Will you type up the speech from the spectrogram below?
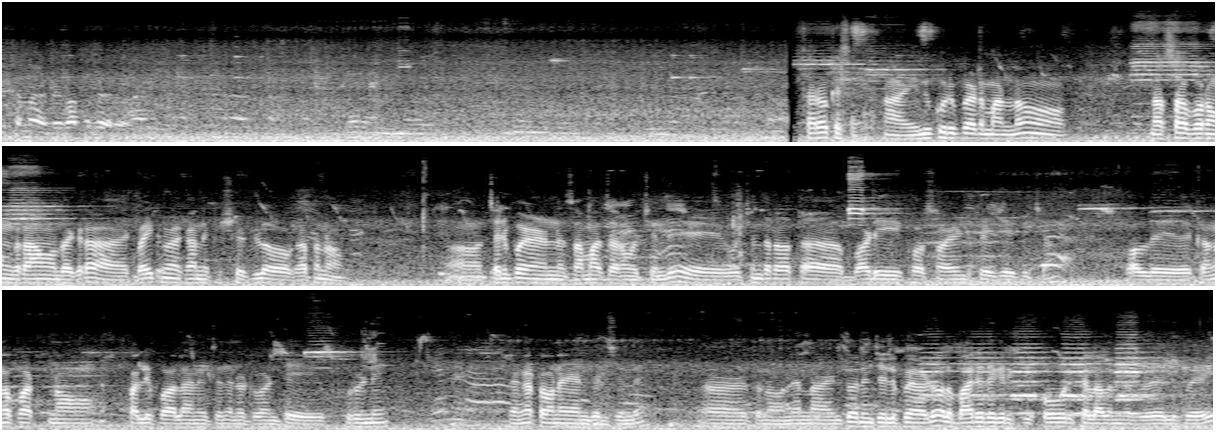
చిన్న మీ భర్త పేరు సరే ఓకే సార్. ఆ, ఇనుకూరిపేట మండలం నర్సాపురం గ్రామం దగ్గర బైక్ మెకానిక్ షెడ్లో ఒక అతను చనిపోయాడని సమాచారం వచ్చింది. వచ్చిన తర్వాత బాడీ కోసం ఐడెంటిఫై చేయించాం. వాళ్ళది గంగపట్నం పల్లిపాలెనికి చెందినటువంటి పురుణి వెంకటవనయ్య అని తెలిసింది. ఇతను నిన్న ఇంట్లో నుంచి వెళ్ళిపోయాడు. వాళ్ళ భార్య దగ్గరికి కోవిడ్కి వెళ్ళాలని వెళ్ళిపోయి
